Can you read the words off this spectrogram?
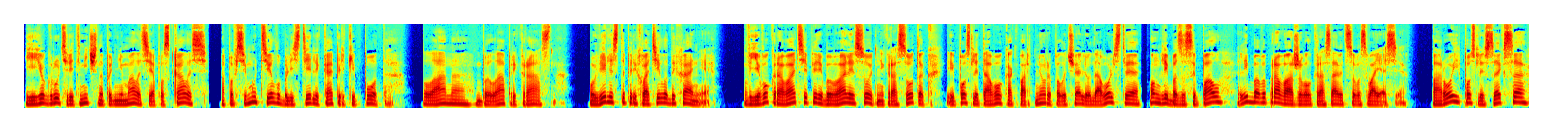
ее грудь ритмично поднималась и опускалась, а по всему телу блестели капельки пота. Лана была прекрасна. У Велеста перехватило дыхание. В его кровати перебывали сотни красоток, и после того, как партнеры получали удовольствие, он либо засыпал, либо выпроваживал красавицу во свояси. Порой после секса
